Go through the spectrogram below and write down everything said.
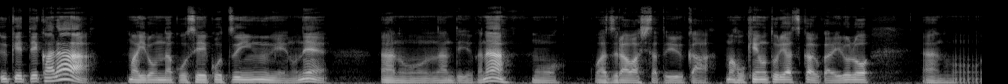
受けてから、まあ、いろんなこう整骨院運営のね、あの、なんていうかな、もう、煩わしさというか、まあ、保険を取り扱うからいろいろ、あの、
